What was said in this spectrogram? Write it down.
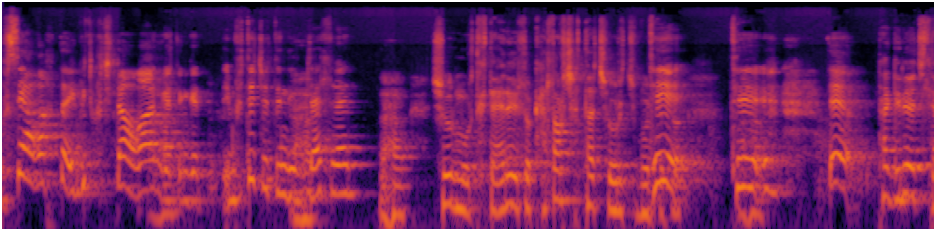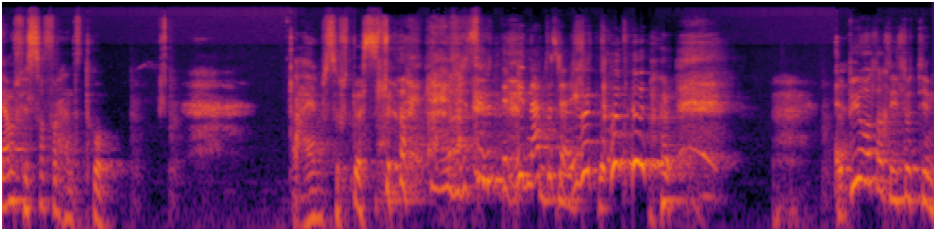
Үсээ авахтаа ингэж хүчтэй авгаана гэд ингээд эмэгтэйчүүдийн нэг зал байна. Шүр мөрдөхтэй арай илүү калори шатаач хөрж мөрдөх. Тий. Тий. Тэ та гэрээ ажилд ямар философор ханддаг вэ? Амар сүртэйс л. Амар сүртэй. Би надад ч айгүй тоо. Би бол илүү тийм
